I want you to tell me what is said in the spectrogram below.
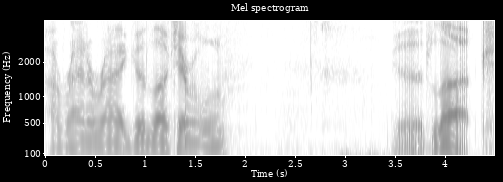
All right, all right. Good luck, everyone. Good luck.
